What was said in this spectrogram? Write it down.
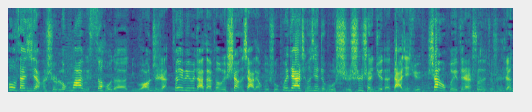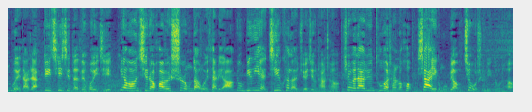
后三集讲的是龙妈与色后的女王之战。所以偏偏打算分为上下两回书，为大家呈现这部史诗神剧的大结局。上回自然说的就是人鬼大战，第七季的最后一集，夜王骑着化为狮龙的韦赛里昂，用冰焰击溃了绝境长城。赤鬼大军突破长城后，下一个目标就是临冬城。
